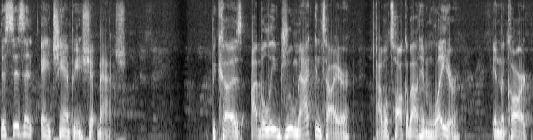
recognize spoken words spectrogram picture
this isn't a championship match because I believe Drew McIntyre, I will talk about him later in the card,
